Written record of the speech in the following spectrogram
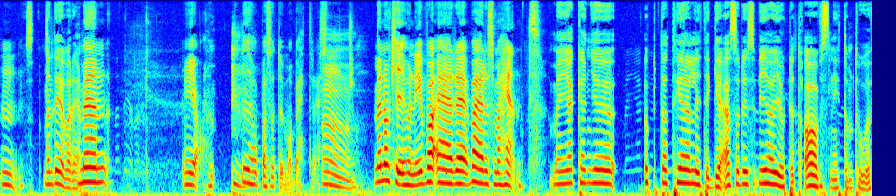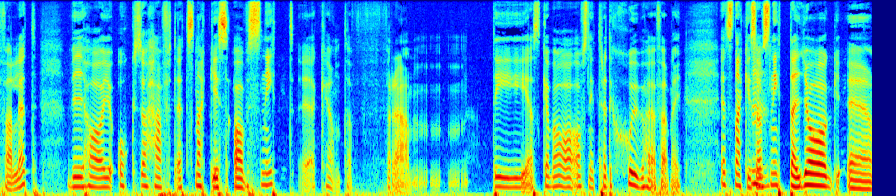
Mm. Men det var det. Men ja, vi hoppas att du mår bättre. snart. Mm. Men okej hörni, vad är, det, vad är det som har hänt? Men jag kan ju uppdatera lite grejer. Alltså det, vi har gjort ett avsnitt om Tove-fallet. Vi har ju också haft ett snackisavsnitt. Jag kan ta fram det. ska vara avsnitt 37 har jag för mig. Ett snackisavsnitt där jag eh,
